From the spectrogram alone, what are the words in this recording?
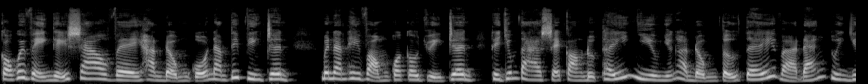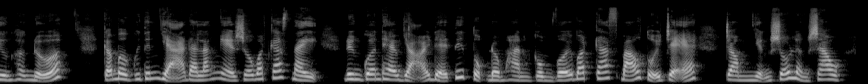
còn quý vị nghĩ sao về hành động của nam tiếp viên trên? Minh Anh hy vọng qua câu chuyện trên thì chúng ta sẽ còn được thấy nhiều những hành động tử tế và đáng tuyên dương hơn nữa. Cảm ơn quý thính giả đã lắng nghe số podcast này. Đừng quên theo dõi để tiếp tục đồng hành cùng với podcast Báo Tuổi Trẻ trong những số lần sau.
